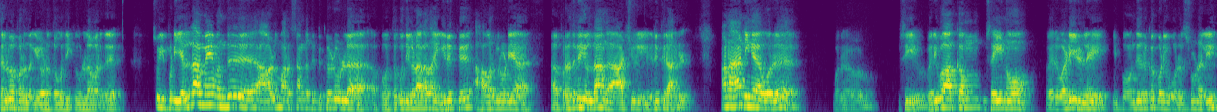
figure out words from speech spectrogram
செல்வ பெருந்தகையோட தொகுதிக்கு உள்ள வருது. ஸோ இப்படி எல்லாமே வந்து ஆளும் அரசாங்கத்துக்கு கீழ் உள்ள தொகுதிகளாக தான் இருக்கு. அவர்களுடைய பிரதிநிதிகள் தான் அங்கே ஆட்சியில் இருக்கிறார்கள். ஆனா நீங்க ஒரு ஒரு சி விரிவாக்கம் செய்யணும். வேறு வழி இல்லை. இப்போ வந்து இருக்கக்கூடிய ஒரு சூழலில்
